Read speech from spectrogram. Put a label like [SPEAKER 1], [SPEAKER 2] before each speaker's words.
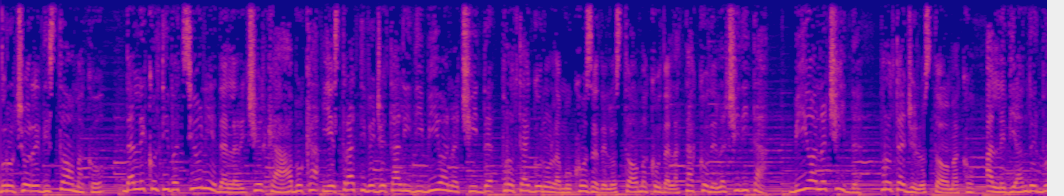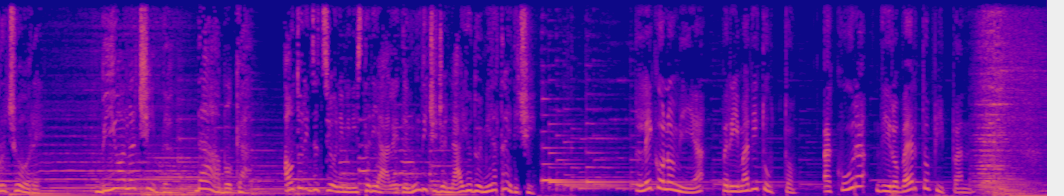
[SPEAKER 1] Bruciore di stomaco? Dalle coltivazioni e dalla ricerca Aboca, gli estratti vegetali di Bioanacid proteggono la mucosa dello stomaco dall'attacco dell'acidità. Bioanacid protegge lo stomaco, alleviando il bruciore. Bioanacid da Aboca. Autorizzazione ministeriale dell'11 gennaio 2013.
[SPEAKER 2] L'economia prima di tutto. A cura di Roberto Pippan.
